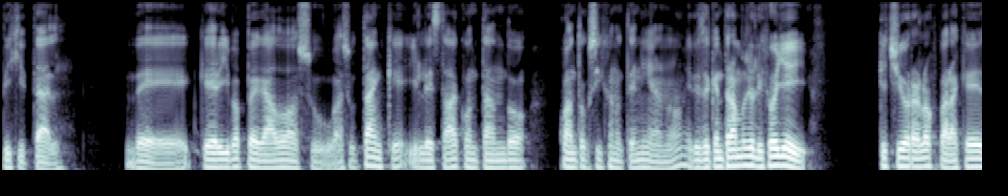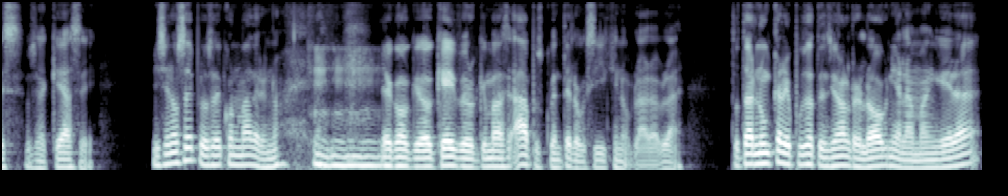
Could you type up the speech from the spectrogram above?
digital de que iba pegado a su, a su tanque y le estaba contando cuánto oxígeno tenía, ¿no? Y desde que entramos yo le dije, oye, ¿y qué chido reloj, ¿para qué es? O sea, ¿qué hace? Me dice, no sé, pero se ve con madre, ¿no? Ya como que, ok, pero ¿qué más? Ah, pues cuenta el oxígeno, bla, bla, bla. Total, nunca le puso atención al reloj ni a la manguera.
